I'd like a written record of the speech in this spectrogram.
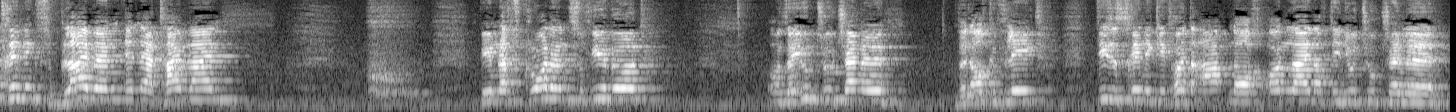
Trainings bleiben in der Timeline. Wem das Scrollen zu viel wird, unser YouTube-Channel wird auch gepflegt. Dieses Training geht heute Abend noch online auf den YouTube-Channel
